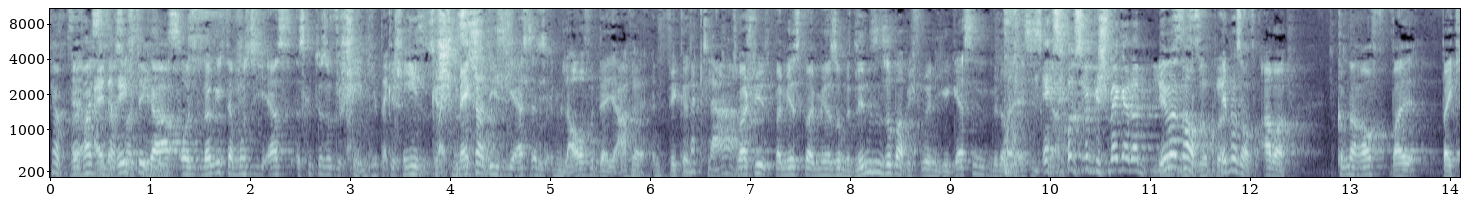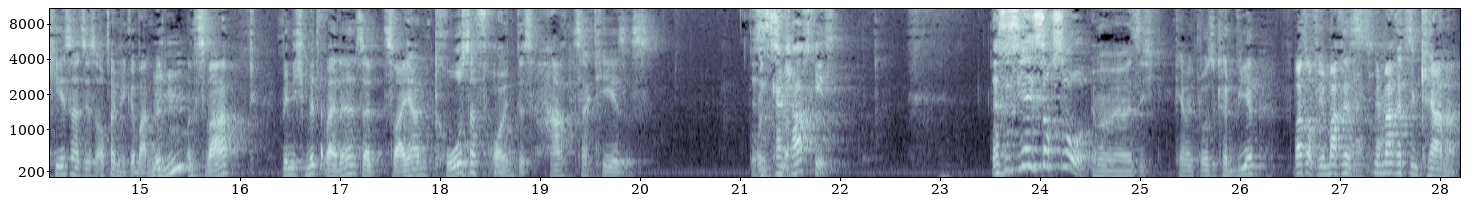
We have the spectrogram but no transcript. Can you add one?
Ja, äh, nicht, ein was richtiger und wirklich, da muss ich erst, es gibt ja so Gesch Käse, Geschmäcker, die sich erst im, im Laufe der Jahre entwickeln. Na klar. Zum Beispiel, bei mir ist bei mir so mit Linsensuppe, habe ich früher nie gegessen, mittlerweile esse ich es gerne. Jetzt kommst du Geschmäcker dann. Auf, nee, pass auf, aber ich komme darauf, weil bei Käse hat sich das auch bei mir gewandelt. Mhm. Und zwar bin ich mittlerweile seit zwei Jahren großer Freund des Harzer Käses. Das ist kein Schafskäse. Das ist jetzt doch so. Immer wenn man sich Kevin Klose können wir. Pass auf, wir machen jetzt, wir machen jetzt den Kerner.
